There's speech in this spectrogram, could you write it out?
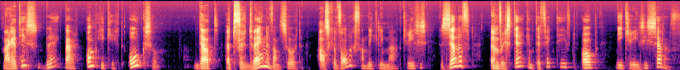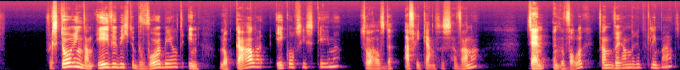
Maar het is blijkbaar omgekeerd ook zo dat het verdwijnen van soorten als gevolg van die klimaatcrisis zelf een versterkend effect heeft op die crisis zelf. Verstoring van evenwichten bijvoorbeeld in lokale ecosystemen, zoals de Afrikaanse savanne, zijn een gevolg van veranderend klimaat.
